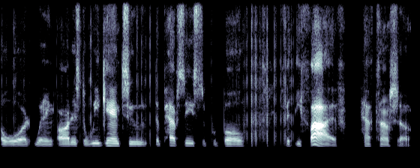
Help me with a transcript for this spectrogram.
award winning artist The Weeknd to the Pepsi Super Bowl 55 halftime show.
